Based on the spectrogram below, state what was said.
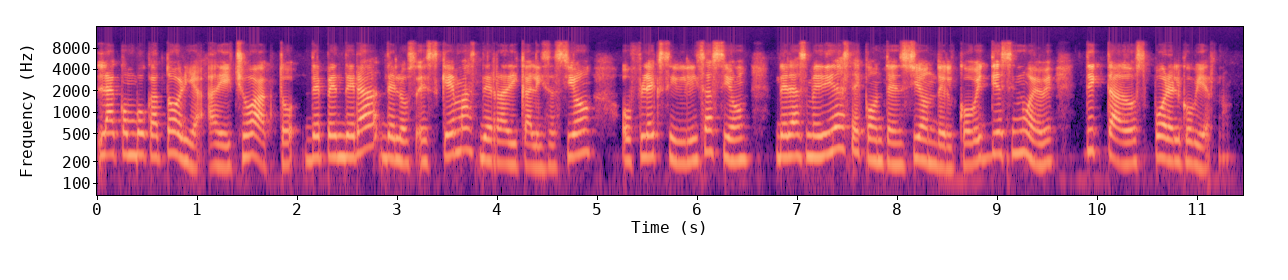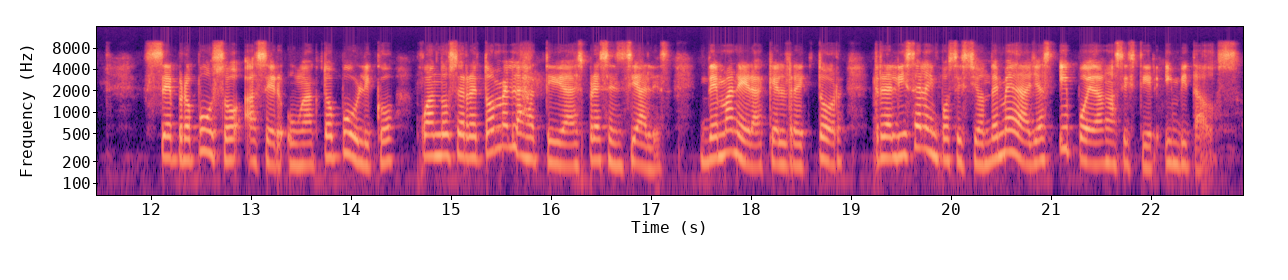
La convocatoria a dicho acto dependerá de los esquemas de radicalización o flexibilización de las medidas de contención del COVID-19 dictados por el gobierno. Se propuso hacer un acto público cuando se retomen las actividades presenciales, de manera que el rector realice la imposición de medallas y puedan asistir invitados.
